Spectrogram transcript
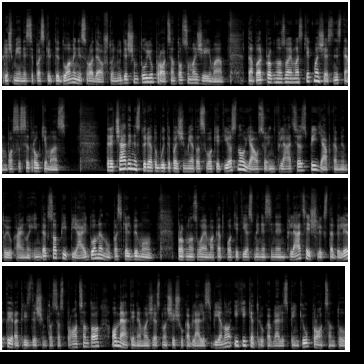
Prieš mėnesį paskelbti duomenys rodė 80 procento sumažėjimą. Dabar prognozuojamas kiek mažesnis tempo susitraukimas. Trečiadienis turėtų būti pažymėtas Vokietijos naujausių infliacijos bei JAV gamintojų kainų indekso PPI duomenų paskelbimu. Prognozuojama, kad Vokietijos mėnesinė infliacija išliks stabili, tai yra 30 procento, o metinė mažės nuo 6,1 iki 4,5 procentų.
